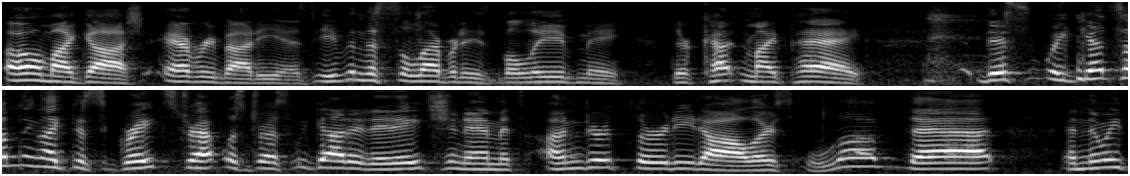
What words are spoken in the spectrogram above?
Oh my gosh, everybody is. Even the celebrities, believe me, they're cutting my pay this we get something like this great strapless dress. We got it at H&M. It's under $30. Love that. And then we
